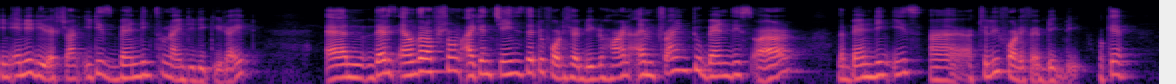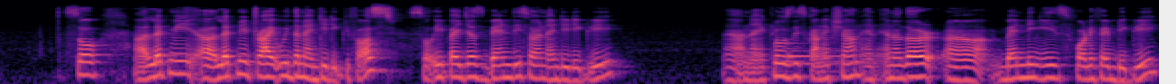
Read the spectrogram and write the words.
in any direction it is bending through 90 degree right and there is another option. I can change that to 45 degree when I am trying to bend this wire the bending is uh, actually 45 degree okay? So uh, let me uh, let me try with the 90 degree first. So if I just bend this wire 90 degree and I close this connection and another uh, bending is 45 degree.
